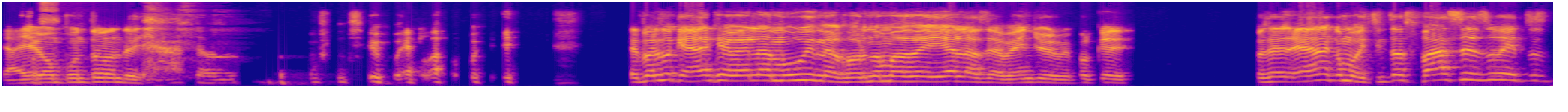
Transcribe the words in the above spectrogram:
ya llega un punto donde ya, pinche hueva, güey. Es por eso que ya dejé de ver las movies, mejor nomás veía las de Avengers, güey, porque, o sea, eran como distintas fases, güey, entonces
